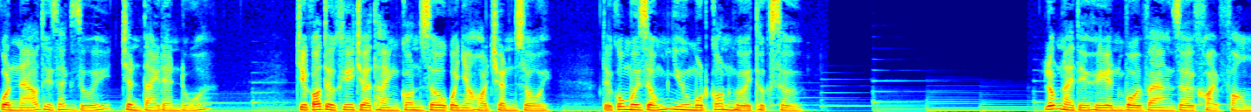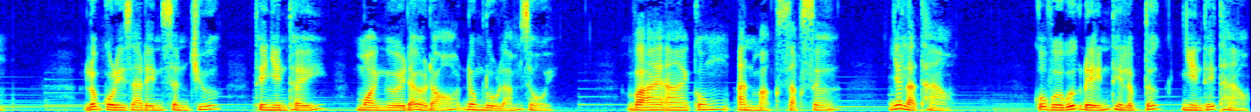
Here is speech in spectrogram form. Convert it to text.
Quần áo thì rách dưới, Chân tay đen đúa. Chỉ có từ khi trở thành con dâu của nhà họ Trần rồi Thì cô mới giống như một con người thực sự. Lúc này thì Huyền vội vàng rời khỏi phòng. Lúc cô đi ra đến sân trước thì nhìn thấy, Mọi người đã ở đó đông đủ lắm rồi. Và ai ai cũng ăn mặc sặc sỡ, Nhất là Thảo. Cô vừa bước đến thì lập tức nhìn thấy Thảo,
